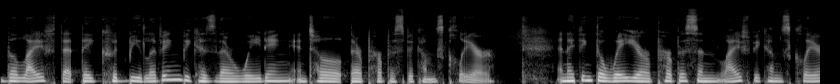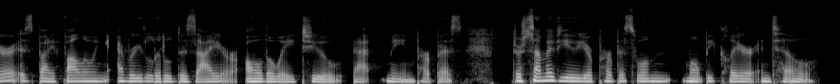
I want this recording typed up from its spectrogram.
the life that they could be living because they're waiting until their purpose becomes clear. And I think the way your purpose in life becomes clear is by following every little desire all the way to that main purpose. For some of you, your purpose will won't be clear until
